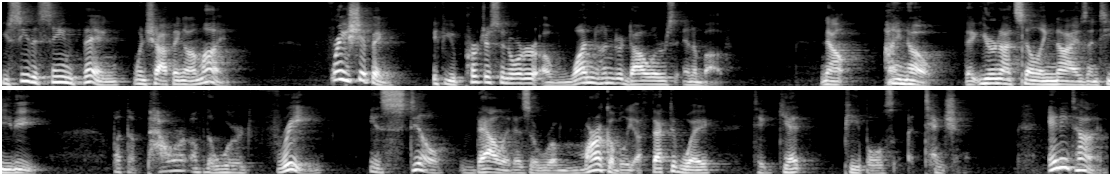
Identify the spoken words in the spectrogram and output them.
You see the same thing when shopping online. Free shipping if you purchase an order of $100 and above. Now, I know that you're not selling knives on TV, but the power of the word free is still valid as a remarkably effective way to get people's attention. Anytime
